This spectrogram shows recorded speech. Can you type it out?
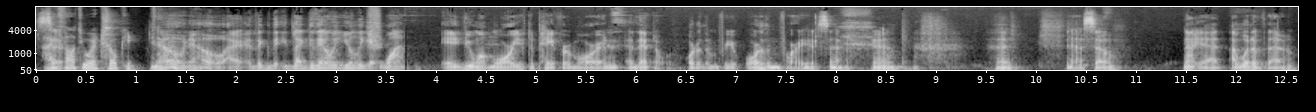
So, I thought you were joking. No, no. I they, like they only you only get one. If you want more, you have to pay for more, and, and they have to order them for you. Order them for you. So yeah. Uh, yeah, so not yet. I would have though.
